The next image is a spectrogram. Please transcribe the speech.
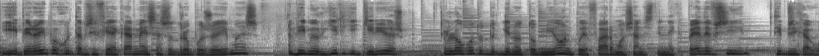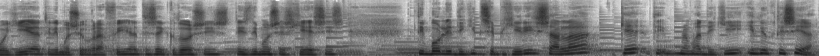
Η επιρροή που έχουν τα ψηφιακά μέσα στον τρόπο ζωή μας δημιουργήθηκε κυρίως λόγω των καινοτομιών που εφάρμοσαν στην εκπαίδευση, την ψυχαγωγία, τη δημοσιογραφία, τις εκδόσεις, τις δημόσιες σχέσεις, την πολιτική της επιχειρήσης αλλά και την πνευματική ιδιοκτησία.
